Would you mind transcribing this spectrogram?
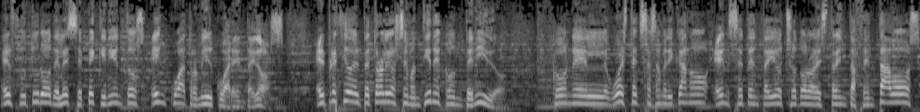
el futuro del SP500 en 4.042. El precio del petróleo se mantiene contenido, con el West Texas americano en 78 dólares 30 centavos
